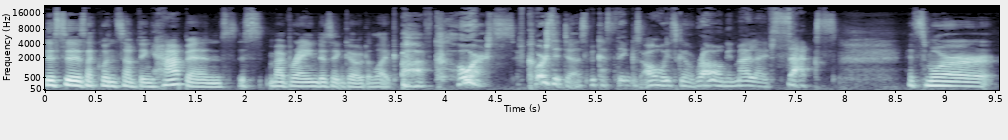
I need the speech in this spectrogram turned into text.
This is like when something happens, my brain doesn't go to like, oh, of course, of course it does, because things always go wrong and my life sucks. It's more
